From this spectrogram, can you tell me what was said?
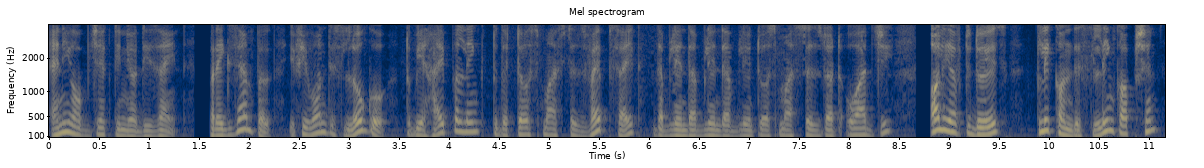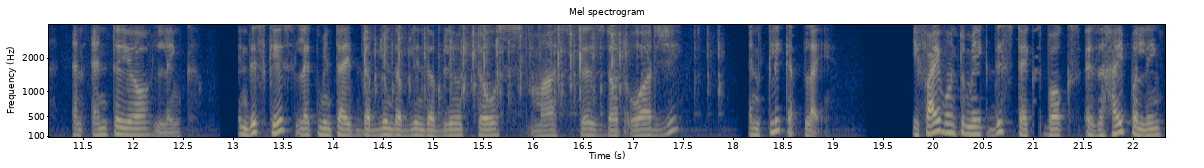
any object in your design. For example, if you want this logo to be hyperlinked to the Toastmasters website, www.toastmasters.org, all you have to do is click on this link option and enter your link. In this case, let me type www.toastmasters.org and click apply. If I want to make this text box as a hyperlink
